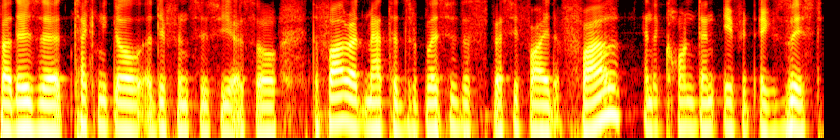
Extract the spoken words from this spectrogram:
but there's a technical differences here. So the file write methods replaces the specified file and the content if it exists.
